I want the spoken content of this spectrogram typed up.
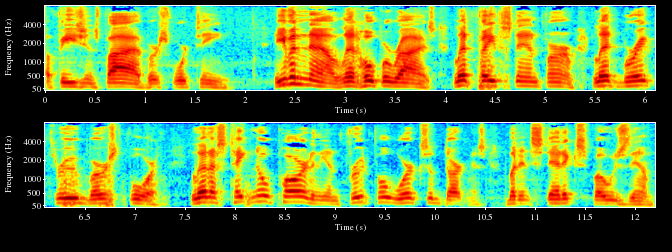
Ephesians 5, verse 14. Even now, let hope arise. Let faith stand firm. Let breakthrough burst forth. Let us take no part in the unfruitful works of darkness, but instead expose them.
